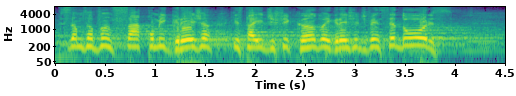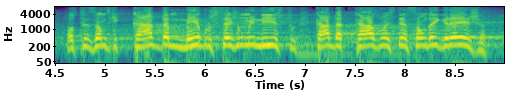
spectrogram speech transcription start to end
Precisamos avançar como igreja que está edificando a igreja de vencedores. Nós precisamos que cada membro seja um ministro, cada caso uma extensão da igreja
